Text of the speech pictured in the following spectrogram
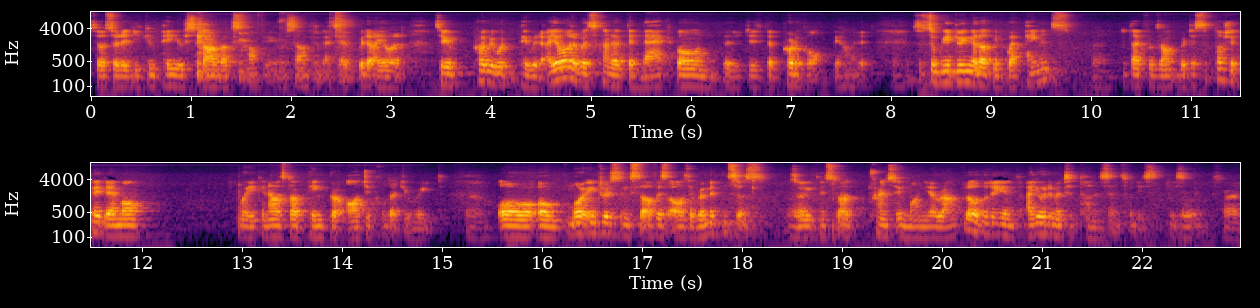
So, so that you can pay your Starbucks coffee or something like that with IOTA. So you probably wouldn't pay with IOTA, but it's kind of like the backbone, the, the, protocol behind it. So, so we're doing a lot with web payments. Like for example with the Satoshi Pay demo, where you can now start paying per article that you read. Or, or more interesting stuff is also remittances. So you can start transferring money around globally, and IOTA makes a ton of sense for these, these things. Right.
